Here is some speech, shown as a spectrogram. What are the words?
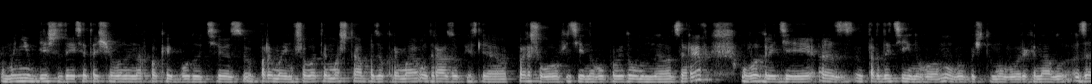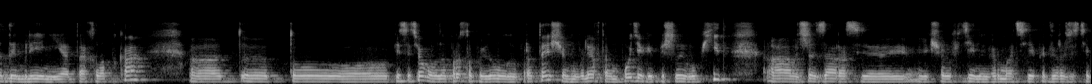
мені більше здається, те, що вони навпаки будуть переменшувати масштаби, зокрема одразу після першого офіційного повідомлення з РФ у вигляді з традиційного, ну вибачте, мову оригіналу задимління та хлопка. То після цього вони просто повідомили про те, що мовляв там там потяги пішли в обхід. А вже зараз, е, якщо офіційна інформація є підтвердженості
